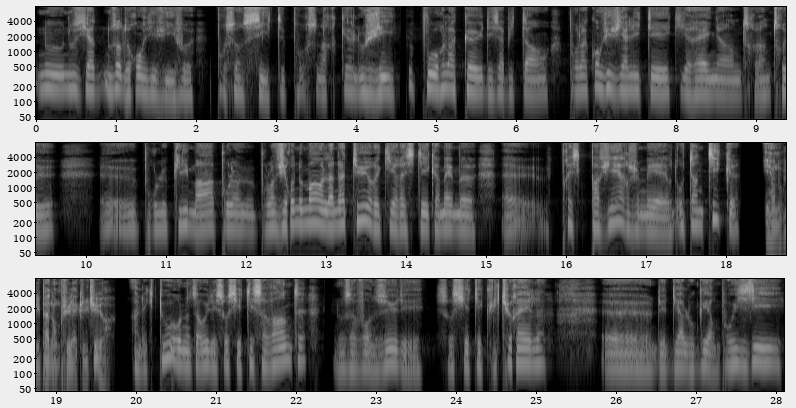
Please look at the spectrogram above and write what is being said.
nous, nous, y a- nous adorons y vivre pour son site, pour son archéologie, pour l'accueil des habitants, pour la convivialité qui règne entre, entre eux, euh, pour le climat, pour le- pour l'environnement, la nature qui est restée quand même euh, presque pas vierge, mais authentique. Et on n'oublie pas non plus la culture. À Lectour, nous avons eu des sociétés savantes, nous avons eu des sociétés culturelles, euh, des dialogués en poésie,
